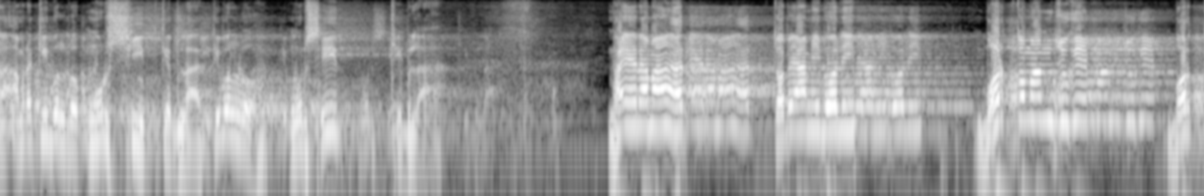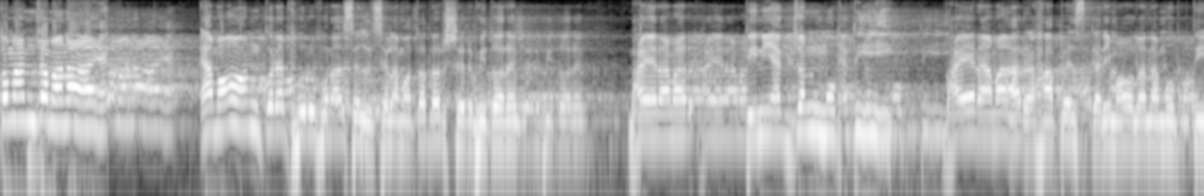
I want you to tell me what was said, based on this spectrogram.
না। আমরা কি বলব? মুর্শিদ কেবলা। কি বলব? মুর্শিদ কিবলা। ভাইয়ের আমার, তবে আমি বলি আমি বলি বর্তমান যুগে যুগে বর্তমান জামানায় এমন করে ফুরফুরা সিলসিলা মতাদর্শের ভিতরে ভিতরে ভাইয়ের আমার, তিনি একজন মুফতি। ভাইয়ের আমার, হাফেজ কারি মাওলানা মুফতি।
